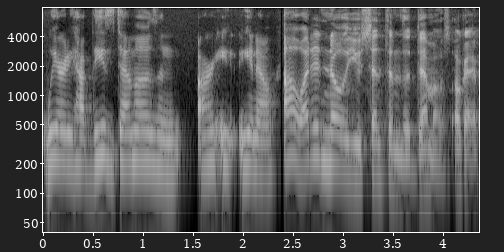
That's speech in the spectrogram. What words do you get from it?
We already have these demos, and aren't you? You know, Oh, I didn't know you sent them the demos. Okay.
